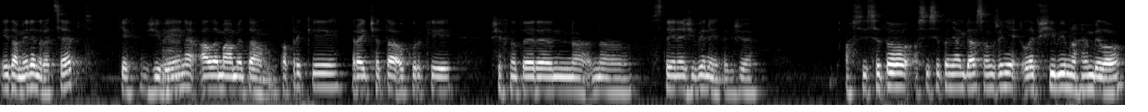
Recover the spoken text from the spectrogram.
je tam jeden recept těch živin, Hmm. ale máme tam papriky, rajčata, okurky, všechno to jede na, na stejné živiny, takže asi se, to, asi se to nějak dá. Samozřejmě lepší by mnohem bylo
